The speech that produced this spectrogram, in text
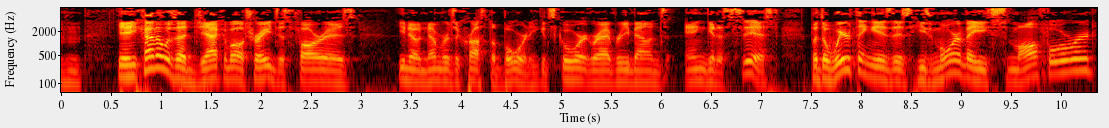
Mm-hmm. Yeah, he kind of was a jack of all trades as far as you know numbers across the board. He could score, grab rebounds, and get assists. But the weird thing is, is he's more of a small forward,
